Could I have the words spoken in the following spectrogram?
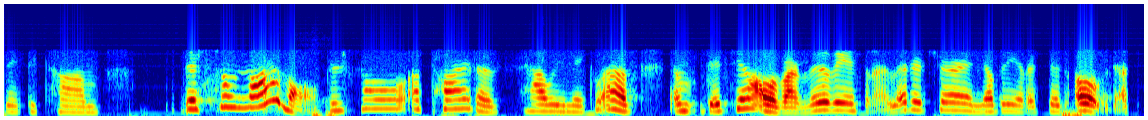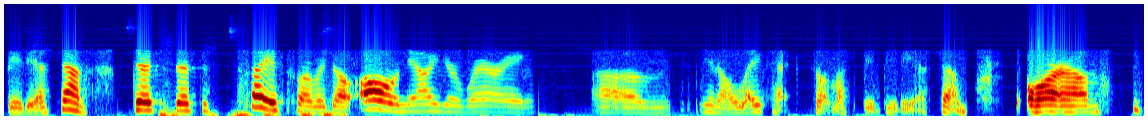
they become they're so normal. They're so a part of how we make love, and it's in all of our movies and our literature. And nobody ever says, "Oh, that's BDSM." There's there's this place where we go, "Oh, now you're wearing um, you know, latex, so it must be BDSM. Or, um, or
